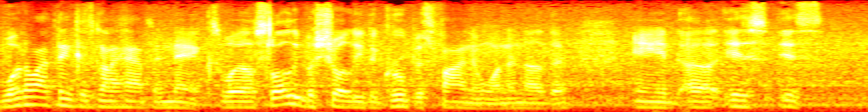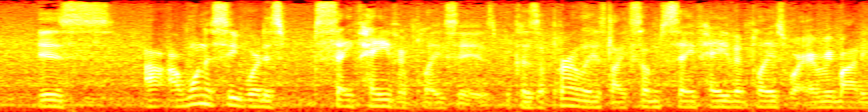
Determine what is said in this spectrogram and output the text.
What do I think is to happen next? Well, slowly but surely, the group is finding one another, and uh, is is is I, I want to see where this safe haven place is because apparently it's like some safe haven place where everybody,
